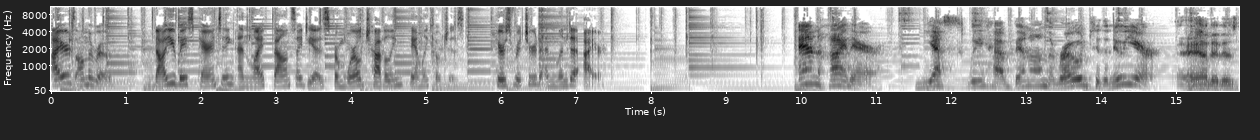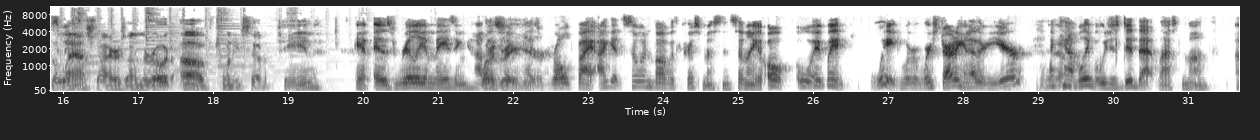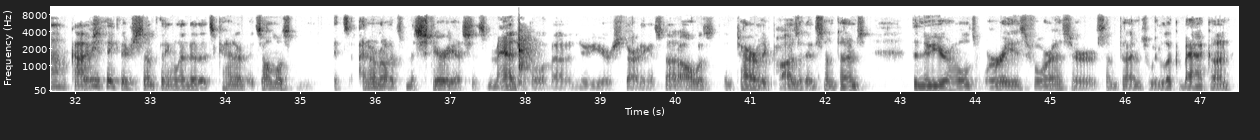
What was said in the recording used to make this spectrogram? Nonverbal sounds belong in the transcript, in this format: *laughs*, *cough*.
Eyres on the Road value based parenting and life balance ideas from world traveling family coaches. Here's Richard and Linda Eyre. And hi there. Yes, we have been on the road to the new year. And it is the last Eyres on the Road of 2017. It is really amazing how What a this great year has rolled by. I get so involved with Christmas and suddenly oh, oh wait, wait, wait, we're, we're starting another year? I can't believe it. We just did that last month. Oh, gosh. Don't you think there's something, Linda, that's kind of, it's almost, it's, I don't know, it's mysterious, it's magical about a new year starting. It's not always entirely positive. Sometimes the new year holds worries for us, or sometimes we look back on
